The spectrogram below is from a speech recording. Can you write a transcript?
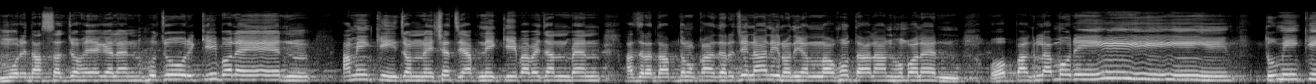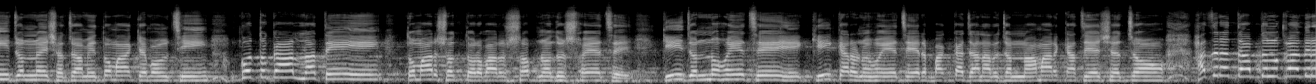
মুরিদ আশ্চর্য হয়ে গেলেন, হুজুর কি বলেন? আমি কি জন্য এসেছি? আপনি কীভাবে জানবেন? হজরত আব্দুল কাদের জিলানি রদিয়াল্লাহু তাআলাহু বলেন, ও পাগলা মরি তুমি কি জন্য এসেছ? আমি তোমাকে বলছি, গতকাল রাতে তোমার সত্তর বার স্বপ্ন দোষ হয়েছে। কি জন্য হয়েছে? কি কারণে হয়েছে? এর বাক্যা জানার জন্য আমার কাছে এসেছ। হজরত আব্দুল কাদের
